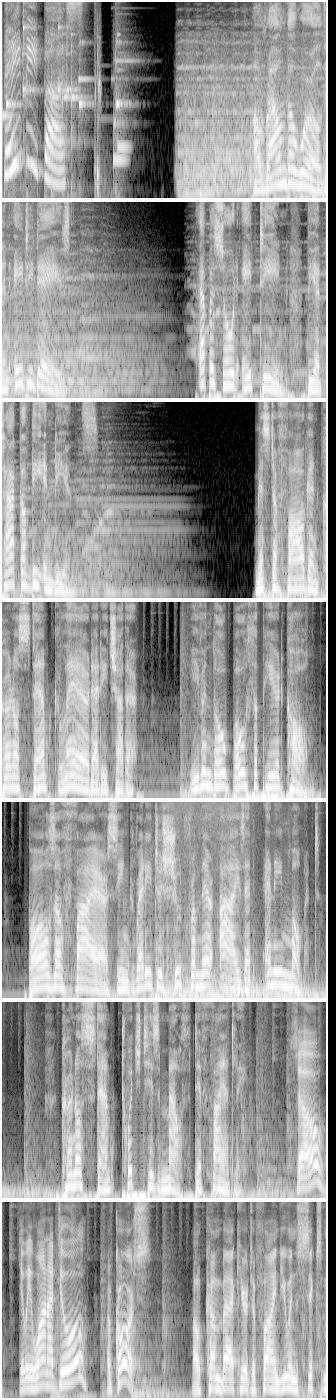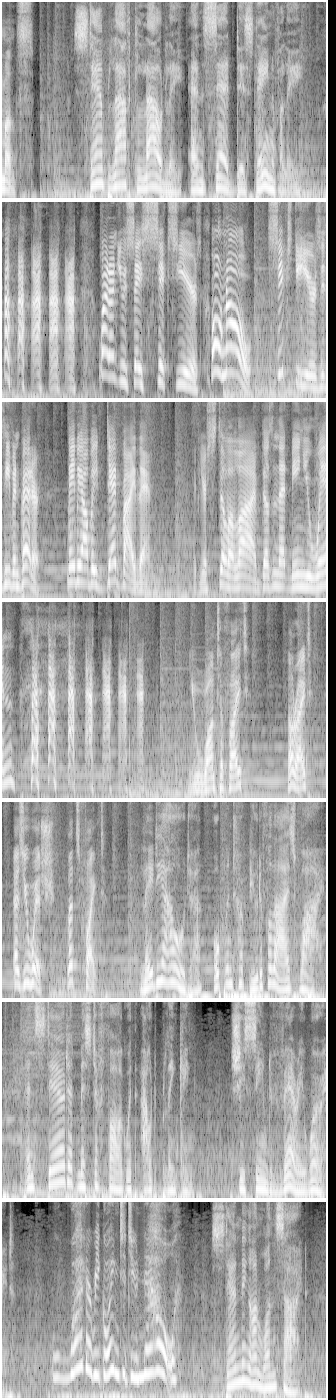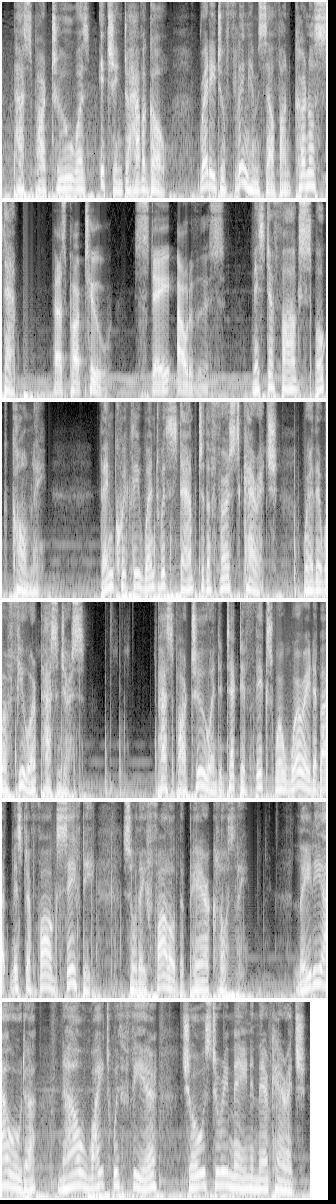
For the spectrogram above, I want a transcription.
Baby Bus. Around the World in 80 Days. Episode 18 The Attack of the Indians. Mr. Fogg and Colonel Stamp glared at each other. Even though both appeared calm, balls of fire seemed ready to shoot from their eyes at any moment. Colonel Stamp twitched his mouth defiantly. So, do we want a duel? Of course. I'll come back here to find you in six months. Stamp laughed loudly and said disdainfully, Why don't you say six years? Oh no! 60 years is even better. Maybe I'll be dead by then. If you're still alive, doesn't that mean you win? You want to fight? All right, as you wish. Let's fight. Lady Aouda opened her beautiful eyes wide and stared at Mr. Fogg without blinking. She seemed very worried. What are we going to do now? Standing on one side, Passepartout was itching to have a go, ready to fling himself on Colonel Stamp. Passepartout, stay out of this. Mr. Fogg spoke calmly, then quickly went with Stamp to the first carriage, where there were fewer passengers. Passepartout and Detective Fix were worried about Mr. Fogg's safety, so they followed the pair closely. Lady Aouda, now white with fear, chose to remain in their carriage.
